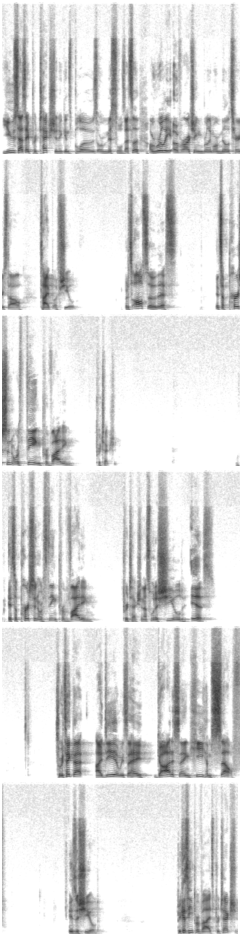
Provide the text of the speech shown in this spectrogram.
used as a protection against blows or missiles. That's a, a really overarching, really more military style type of shield. But it's also this it's a person or thing providing protection. It's a person or thing providing protection. That's what a shield is. So we take that idea and we say, hey, God is saying He Himself is a shield because He provides protection.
